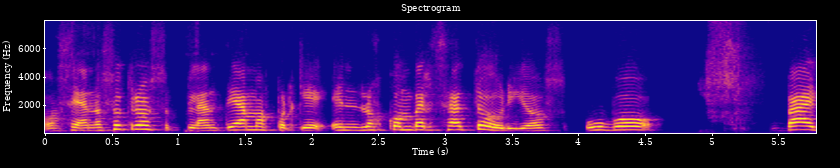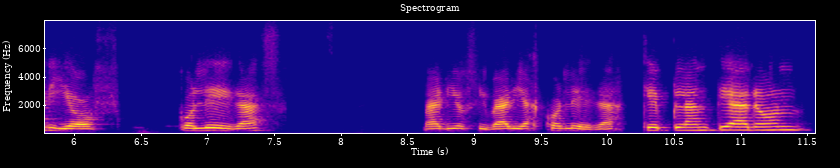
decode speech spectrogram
o sea, nosotros planteamos, porque en los conversatorios hubo varios colegas, varios y varias colegas, que plantearon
